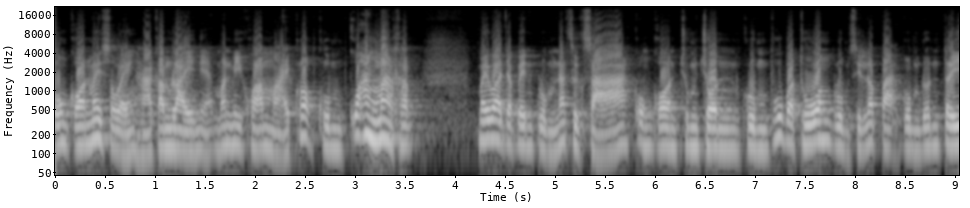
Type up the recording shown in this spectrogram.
องค์กรไม่แสวงหากำไรเนี่ยมันมีความหมายครอบคลุมกว้างมากครับ ไม่ว่าจะเป็นกลุ่มนักศึกษา องค์กรชุมชน กลุ่มผู้ประท้วง กลุ่มศิลปะ กลุ่มดนตรี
